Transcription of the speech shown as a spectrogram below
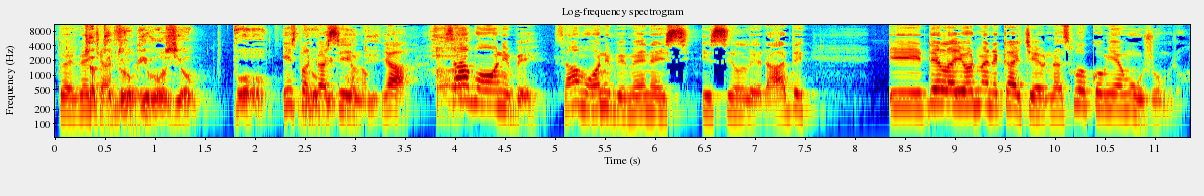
To je veća sila. drugi vozijo po Ispod poti. ja. A, Samo oni bi, samo oni bi mene is, isilili radi i delaju od mene kaj će, na slokom je muž umro.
